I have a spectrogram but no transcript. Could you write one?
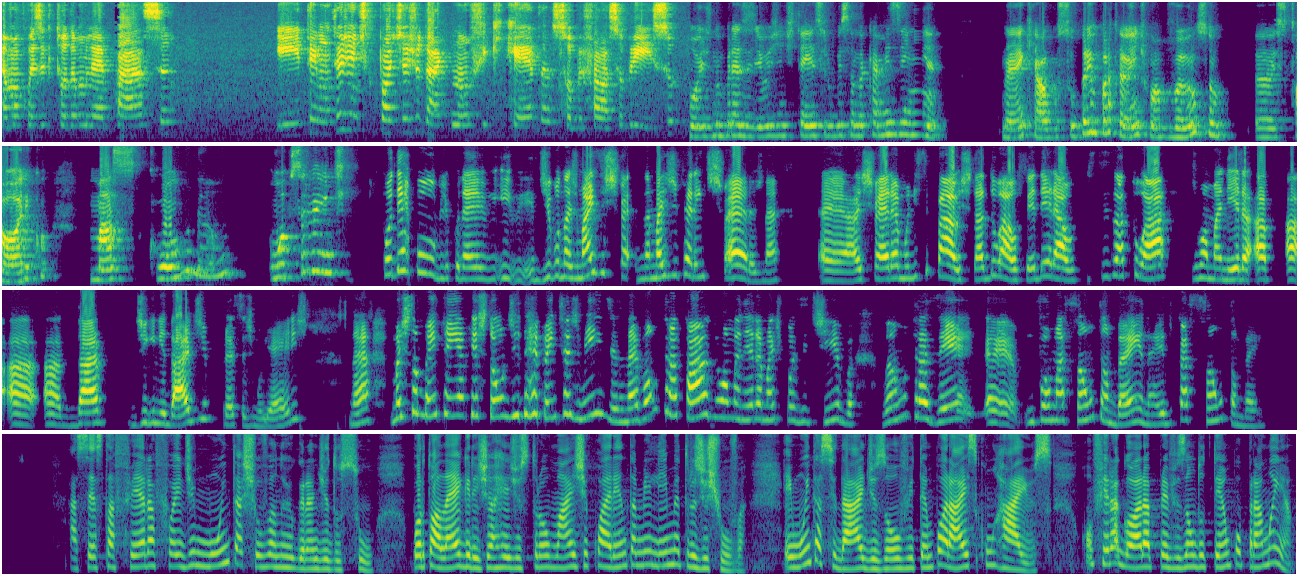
é uma coisa que toda mulher passa e tem muita gente que pode te ajudar, que não fique quieta sobre falar sobre isso. Hoje no Brasil a gente tem a distribuição da camisinha, né? Que é algo super importante, um avanço uh, histórico, mas como não um absorvente? Poder público, né? E, digo nas mais, nas mais diferentes esferas, né? É, a esfera municipal, estadual, federal, precisa atuar de uma maneira a, a, a, a dar dignidade para essas mulheres, né? Mas também tem a questão de, de repente, as mídias, né? Vamos tratar de uma maneira mais positiva, vamos trazer é, informação também, né? Educação também. A sexta-feira foi de muita chuva no Rio Grande do Sul. Porto Alegre já registrou mais de 40 milímetros de chuva. Em muitas cidades houve temporais com raios. Confira agora a previsão do tempo para amanhã.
